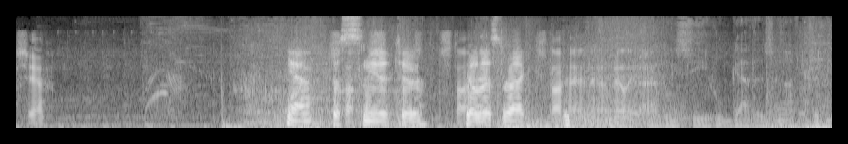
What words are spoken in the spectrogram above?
Let's get that boss, yeah. Yeah, just Stop. needed to Start kill hitting- this rack. Start hitting it, I'm nearly there. We see who gathers enough tribute.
